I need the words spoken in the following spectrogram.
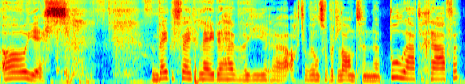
Oh yes. Een week of twee geleden hebben we hier uh, achter bij ons op het land een uh, poel laten graven.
